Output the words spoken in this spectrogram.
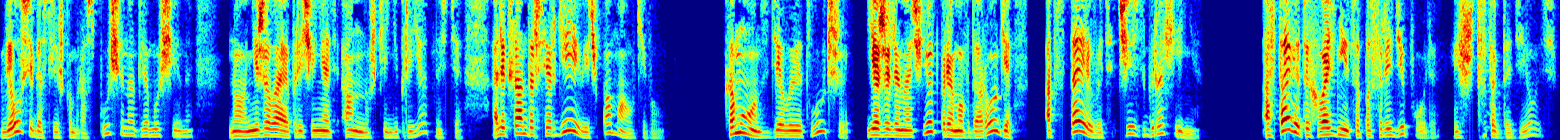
Вел себя слишком распущенно для мужчины, но, не желая причинять Аннушке неприятности, Александр Сергеевич помалкивал. Кому он сделает лучше, ежели начнет прямо в дороге отстаивать честь графини? Оставит их возниться посреди поля. И что тогда делать?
